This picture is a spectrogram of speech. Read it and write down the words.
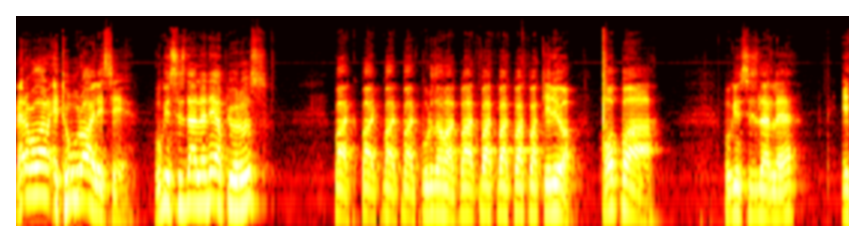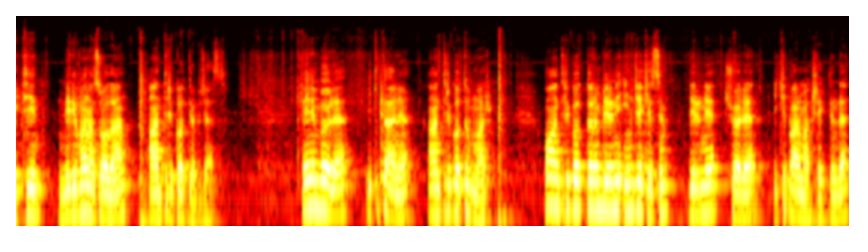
Merhabalar Etobur ailesi. Bugün sizlerle ne yapıyoruz? Bak bak bak bak burada bak bak bak bak bak bak geliyor. Hoppa. Bugün sizlerle etin nirvanası olan antrikot yapacağız. Benim böyle iki tane antrikotum var. O antrikotların birini ince kesim, birini şöyle iki parmak şeklinde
